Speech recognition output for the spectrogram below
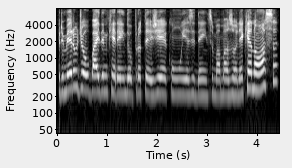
Primeiro o Joe Biden querendo proteger com unhas e dentes uma Amazônia que é nossa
